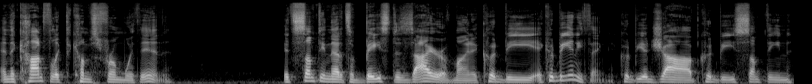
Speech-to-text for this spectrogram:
And the conflict comes from within. It's something that it's a base desire of mine. It could be it could be anything. It could be a job, could be something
